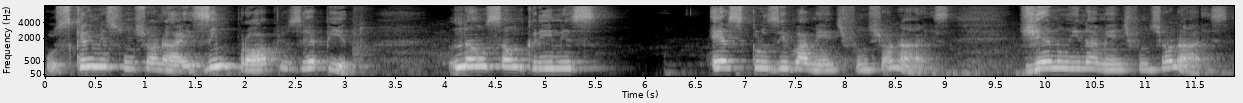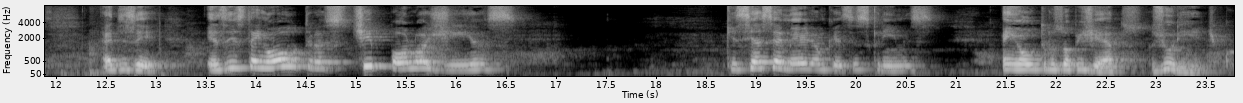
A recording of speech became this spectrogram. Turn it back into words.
os crimes funcionais impróprios, repito, não são crimes exclusivamente funcionais genuinamente funcionais. É dizer, existem outras tipologias que se assemelham com esses crimes em outros objetos jurídicos.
